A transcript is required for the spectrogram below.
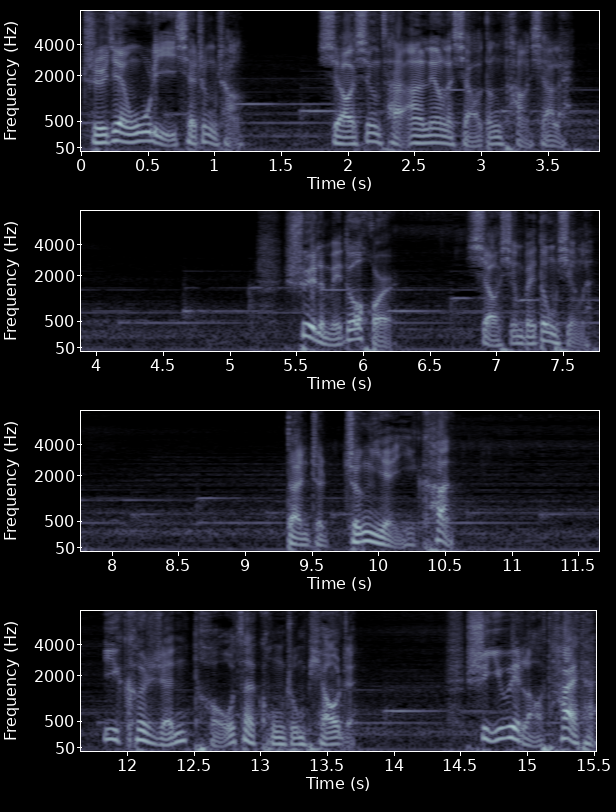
只见屋里一切正常，小星才按亮了小灯，躺下来。睡了没多会儿，小星被冻醒了。但这睁眼一看，一颗人头在空中飘着，是一位老太太，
